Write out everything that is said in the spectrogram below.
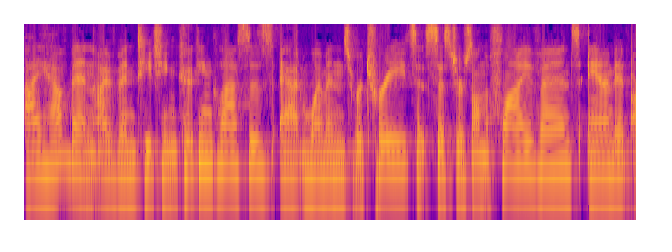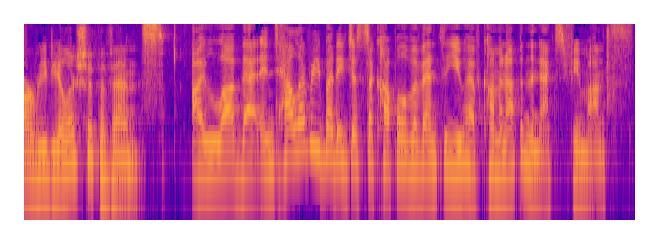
I have been. I've been teaching cooking classes at women's retreats, at Sisters on the Fly events, and at RV dealership events. I love that. And tell everybody just a couple of events that you have coming up in the next few months.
